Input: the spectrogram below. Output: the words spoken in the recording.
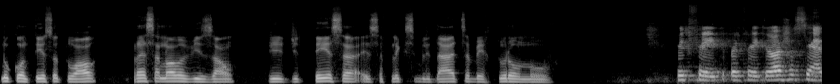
no contexto atual para essa nova visão de, de ter essa, essa flexibilidade, essa abertura ao novo. Perfeito, perfeito. Eu acho assim, é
